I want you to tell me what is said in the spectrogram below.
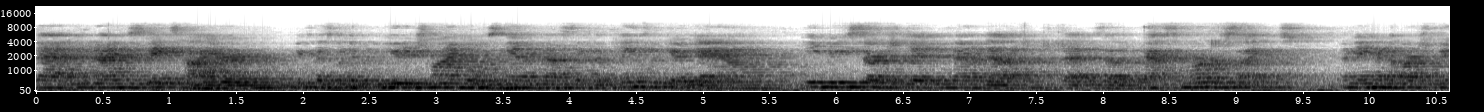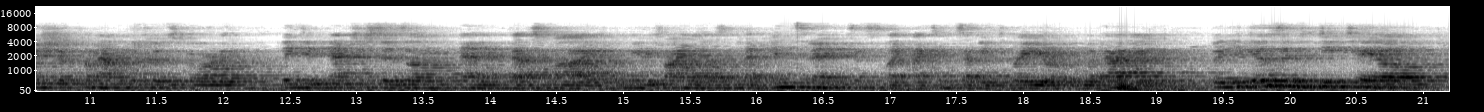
that the United States hired because when the Bermuda Triangle was manifesting, the pains would go down. He researched it and found out that it was a mass murder site. And they had the Archbishop come out with the Coast Guard, and they did an exorcism, and that's why Bermuda Triangle hasn't had incident since like 1973 or what have you. Hmm. But he goes into detail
